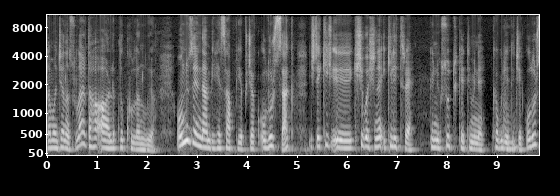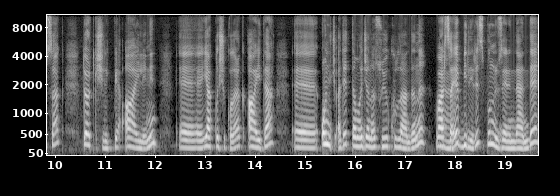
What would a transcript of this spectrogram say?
damacana sular daha ağırlıklı kullanılıyor. Onun üzerinden bir hesap yapacak olursak işte ki, e, kişi başına 2 litre günlük su tüketimini kabul edecek olursak 4 kişilik bir ailenin e, yaklaşık olarak ayda e, 13 adet damacana suyu kullandığını varsayabiliriz. Bunun üzerinden de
